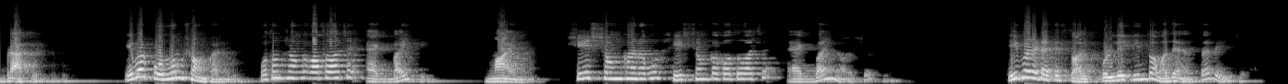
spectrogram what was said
ব্র্যাকেট দেব এবার প্রথম সংখ্যা নেব। প্রথম সংখ্যা কত আছে? এক বাই তিন। মাইনাস শেষ সংখ্যা নেব। শেষ সংখ্যা কত আছে? এক বাই নয়শো তিন। এবার এটাকে সলভ করলে কিন্তু আমাদের অ্যান্সার বেরিয়ে চলে আসবে।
